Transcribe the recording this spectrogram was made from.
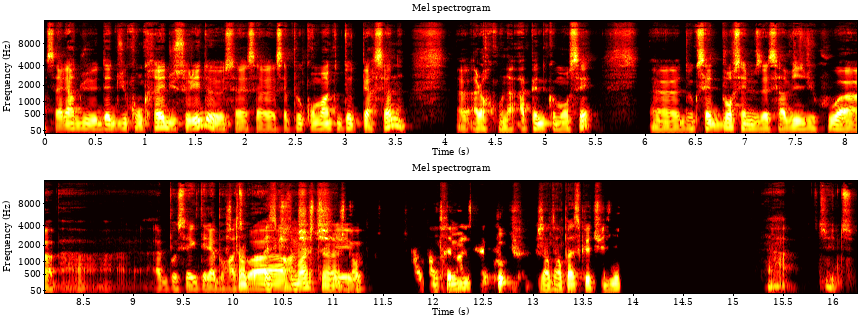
ça a l'air d'être du concret, du solide. Ça, ça, ça peut convaincre d'autres personnes, alors qu'on a à peine commencé. donc, cette bourse, elle nous a servi, du coup, à, bah, à bosser avec des laboratoires. Excuse-moi, je t'entends très mal, ça coupe. J'entends pas ce que tu dis. Ah, zut.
